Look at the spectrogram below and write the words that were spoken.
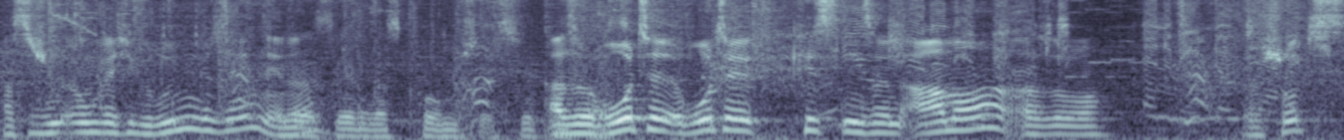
Hast du schon irgendwelche grünen gesehen? Nee, ne? ist irgendwas komisches. Hier Also rote, rote Kisten sind Armor, also Schutz.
